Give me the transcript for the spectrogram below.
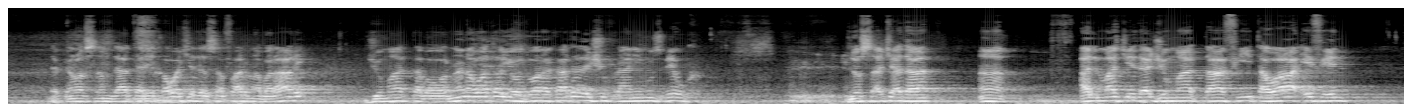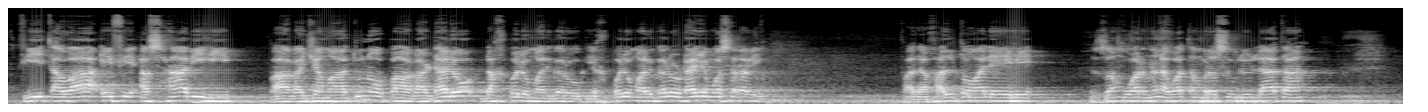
د پیغمبر اسلام دا طریقه وه چې د سفر نه براغی جمعات ته به ورننوته یو دوه رکعته د شکراني لمونځ به وکړ نو سجد المسجد جمعات ته فی طوائف فی طوائف اصحابه پاغه جماعتونو پاغه ډلو د خپل ملګرو کې خپل ملګرو ډلې مو سره وي فدخلت علیه زم ورننه وتم رسول الله ته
